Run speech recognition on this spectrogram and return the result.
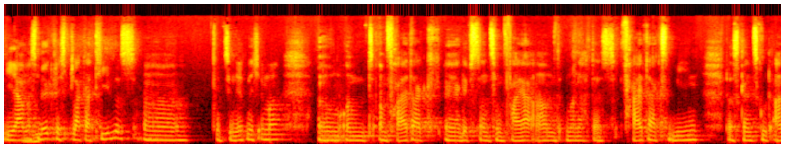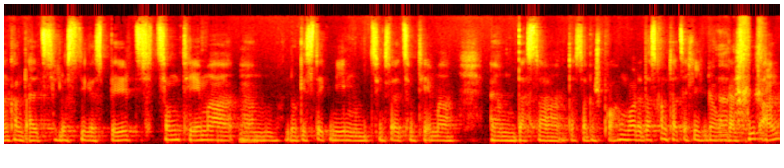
ja, was möglichst Plakatives. Äh, funktioniert nicht immer. Ähm, und am Freitag äh, gibt es dann zum Feierabend immer noch das Freitagsmeme, das ganz gut ankommt als lustiges Bild zum Thema ähm, Logistik-Meme beziehungsweise zum Thema, ähm, das, da, das da besprochen wurde. Das kommt tatsächlich wiederum ja. ganz gut an.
